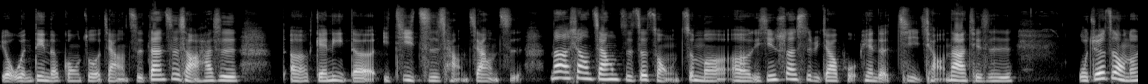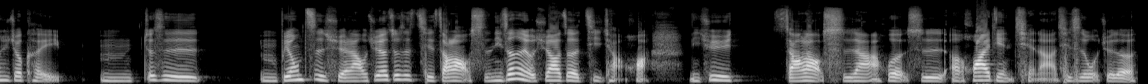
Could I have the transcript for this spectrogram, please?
有稳定的工作这样子。但至少它是。呃，给你的一技之长这样子，那像这样子这种这么呃，已经算是比较普遍的技巧。那其实我觉得这种东西就可以，嗯，就是嗯，不用自学啦。我觉得就是其实找老师，你真的有需要这个技巧的话，你去找老师啊，或者是呃花一点钱啊，其实我觉得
